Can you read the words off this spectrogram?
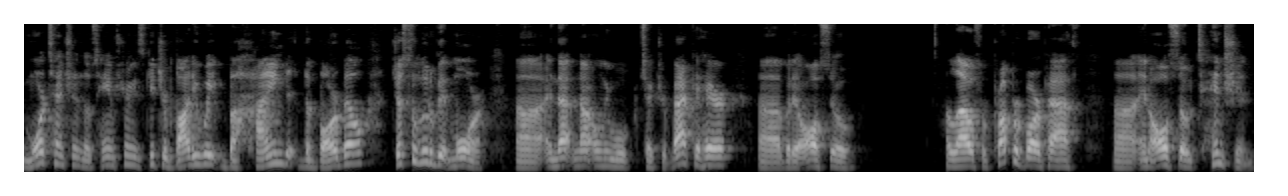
more tension in those hamstrings. Get your body weight behind the barbell just a little bit more. Uh, and that not only will protect your back a hair, uh, but it also allow for proper bar path uh, and also tension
